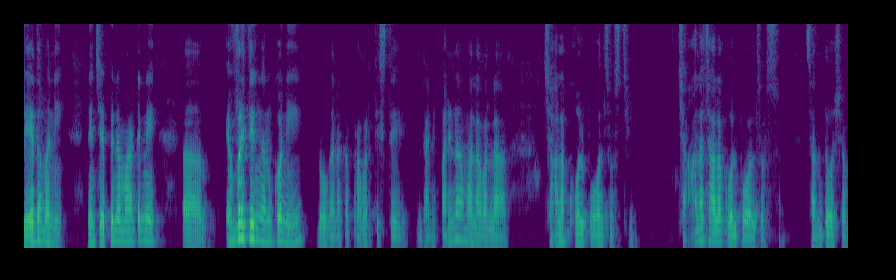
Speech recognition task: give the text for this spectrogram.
వేదమని నేను చెప్పిన మాటనే ఎవ్రీథింగ్ అనుకొని నువ్వు గనక ప్రవర్తిస్తే దాని పరిణామాల వల్ల చాలా కోల్పోవాల్సి వస్తుంది చాలా చాలా కోల్పోవాల్సి వస్తుంది సంతోషం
